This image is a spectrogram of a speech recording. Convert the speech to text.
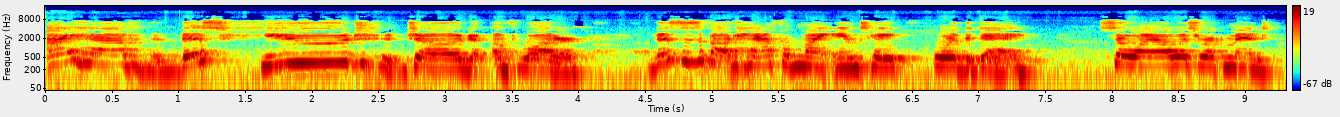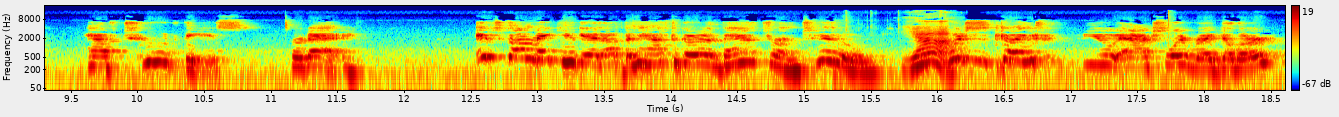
I have this huge jug of water. This is about half of my intake for the day. So I always recommend have two of these per day. It's going to make you get up and have to go to the bathroom too. Yeah. Which is going to be you actually regular.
